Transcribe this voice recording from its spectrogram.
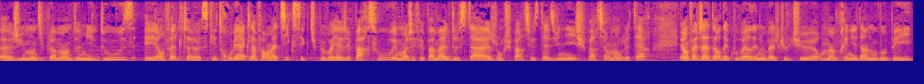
Euh, j'ai eu mon diplôme en 2012. Et en fait, euh, ce qui est trop bien avec l'informatique, c'est que tu peux voyager partout. Et moi, j'ai fait pas mal de stages. Donc, je suis partie aux États-Unis, je suis partie en Angleterre. Et en fait, j'adore découvrir des nouvelles cultures, m'imprégner d'un nouveau pays.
